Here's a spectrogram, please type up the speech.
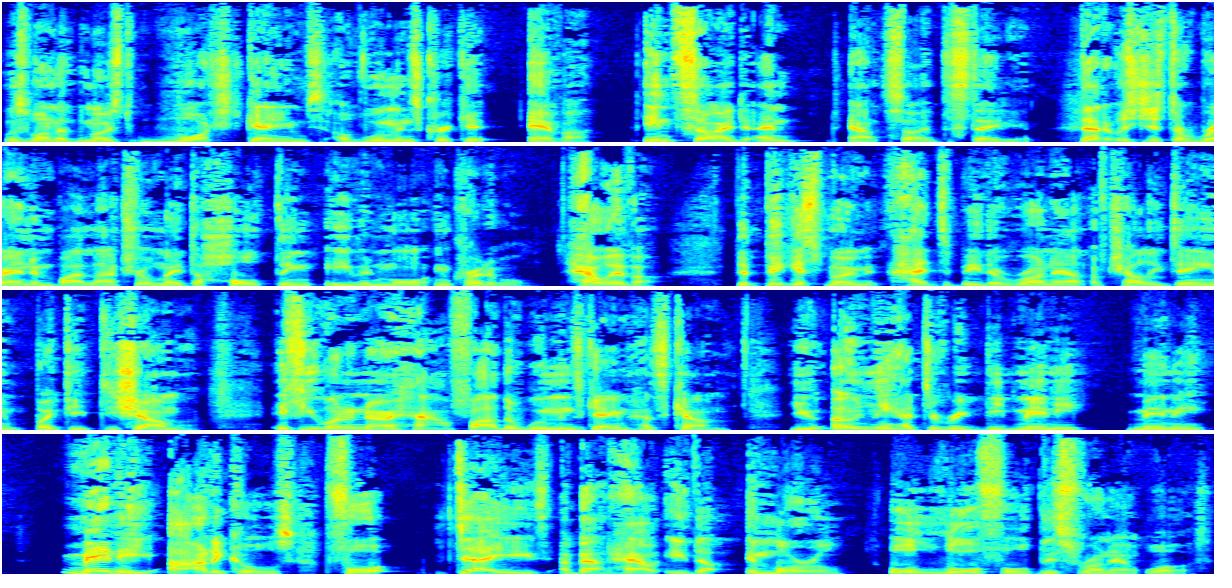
was one of the most watched games of women's cricket ever, inside and outside the stadium. That it was just a random bilateral made the whole thing even more incredible. However, the biggest moment had to be the run out of Charlie Dean by Deepti Sharma. If you want to know how far the women's game has come, you only had to read the many, many, many articles for days about how either immoral or lawful this run out was.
